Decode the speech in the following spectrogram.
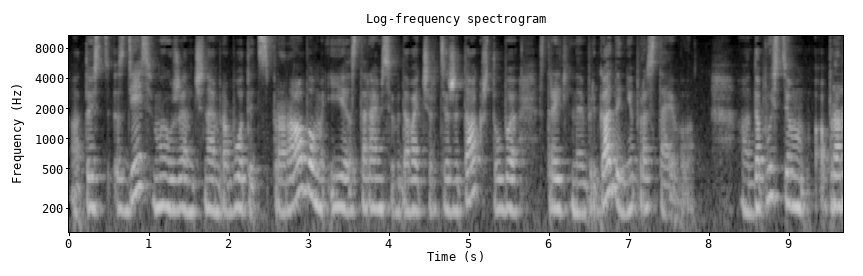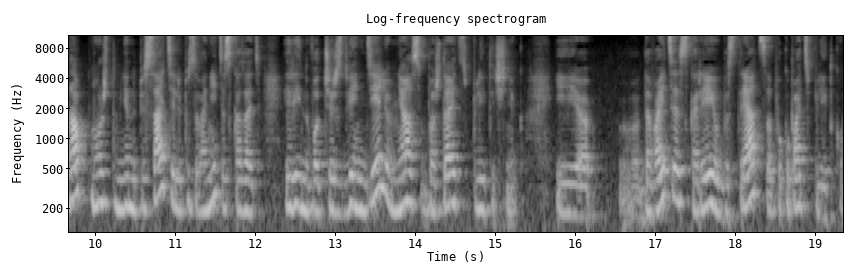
А, то есть здесь мы уже начинаем работать с прорабом и стараемся выдавать чертежи так, чтобы строительная бригада не простаивала. А, допустим, прораб может мне написать или позвонить и сказать, Ирина, вот через две недели у меня освобождается плиточник, и э, давайте скорее убыстряться, покупать плитку.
